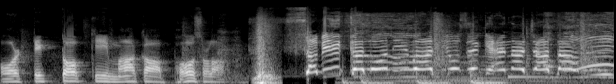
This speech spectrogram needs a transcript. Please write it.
और टिकटॉक की माँ का भोसड़ा। सभी कॉलोनी वासियों से कहना चाहता हूँ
